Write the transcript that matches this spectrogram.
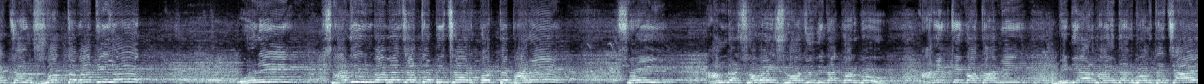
একজন সত্যবাদী লোক। উনি স্বাধীনভাবে যাতে বিচার করতে পারে, সেই আমরা সবাই সহযোগিতা করব। আরেকটি কথা আমি বিডিআর ভাইদের বলতে চাই,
